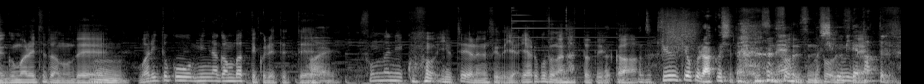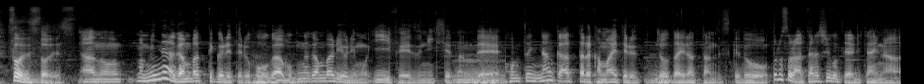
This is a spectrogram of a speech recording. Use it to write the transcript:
恵まれてたので、うん、割とこうみんな頑張ってくれてて、はい、そんなにこう 言っちゃやるんですけどややることなかったというか。究極楽してたわけですね。そうですね。仕組みで勝ってる。そうですそうです。あの、まあ、みんなが頑張ってくれてる方が僕が頑張るよりもいいフェーズに来てたんで、本当に何かあったら構えてる状態だったんですけど、そろそろ新しいことやりたいなっ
